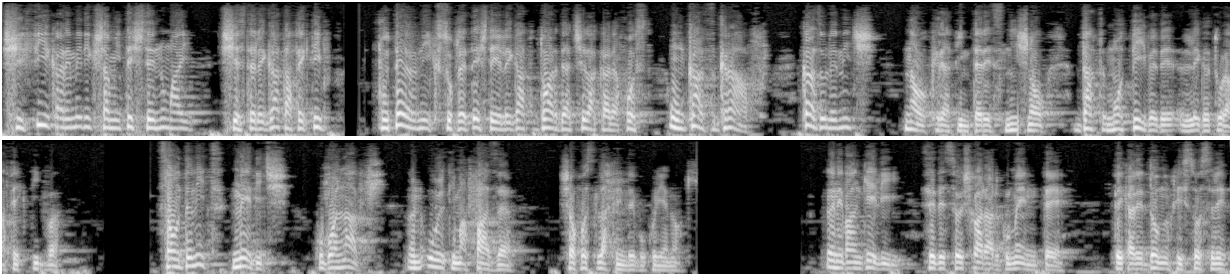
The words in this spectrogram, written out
și fiecare medic și amintește numai și este legat afectiv, puternic sufletește, e legat doar de acela care a fost un caz grav. Cazurile nici n-au creat interes, nici n-au dat motive de legătură afectivă. S-au întâlnit medici cu bolnavi în ultima fază și au fost lacrimi de bucurie în ochi. În Evanghelii se desfășoară argumente pe care Domnul Hristos le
